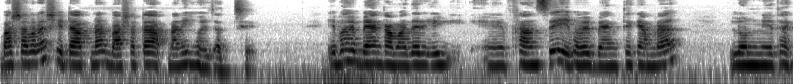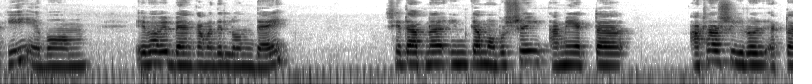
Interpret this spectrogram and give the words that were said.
বাসা ভাড়া, সেটা আপনার বাসাটা আপনারই হয়ে যাচ্ছে। এভাবে ব্যাংক আমাদের এই ফ্রান্সে এভাবে ব্যাংক থেকে আমরা লোন নিয়ে থাকি এবং এভাবে ব্যাংক আমাদের লোন দেয়। সেটা আপনার ইনকাম অবশ্যই আমি একটা আঠারোশো ইউরোর একটা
